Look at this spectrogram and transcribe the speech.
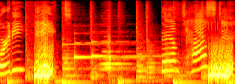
48. Fantastic!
